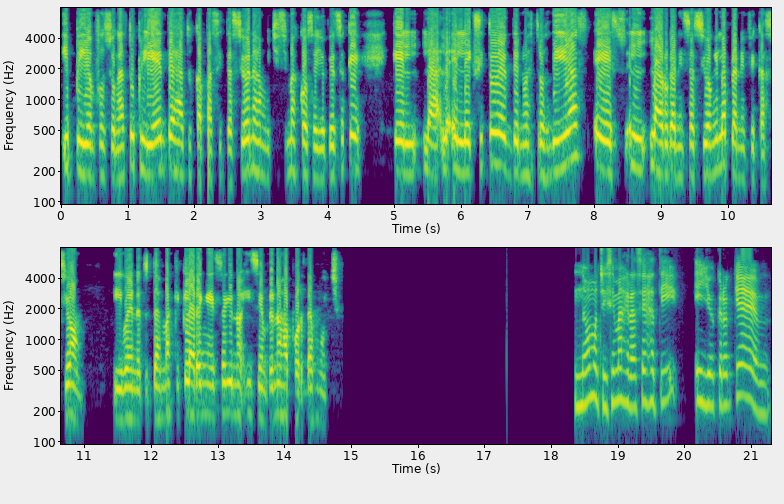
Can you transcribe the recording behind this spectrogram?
y en función a tus clientes, a tus capacitaciones, a muchísimas cosas. Yo pienso que, el, éxito de, nuestros días es la organización y la planificación. Y bueno, tú estás más que clara en eso y, y siempre nos aportas mucho. No, muchísimas gracias a ti. Y yo creo que,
